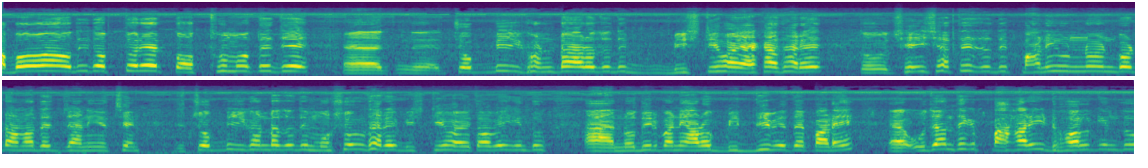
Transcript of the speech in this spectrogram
আবহাওয়া অধিদপ্তরের তথ্য মতে যে চব্বিশ ঘণ্টা আরও যদি বৃষ্টি হয় একাধারে, তো সেই সাথে যদি পানি উন্নয়ন বোর্ড আমাদের জানিয়েছেন যে, চব্বিশ ঘণ্টা যদি মুষলধারে বৃষ্টি হয়, তবে কিন্তু নদীর পানি আরও বৃদ্ধি পেতে পারে। উজান থেকে পাহাড়ি ঢল কিন্তু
